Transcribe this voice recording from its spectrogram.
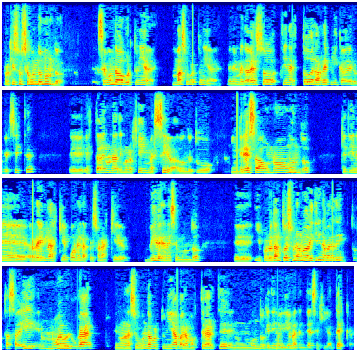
Porque es un segundo mundo, segundas oportunidades, más oportunidades. En el metaverso tienes toda la réplica de lo que existe, eh, está en una tecnología inmersiva, donde tú ingresas a un nuevo mundo que tiene reglas que ponen las personas que viven en ese mundo eh, y por lo tanto es una nueva vitrina para ti. Tú estás ahí en un nuevo lugar, en una segunda oportunidad para mostrarte en un mundo que tiene hoy día una tendencia gigantesca.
